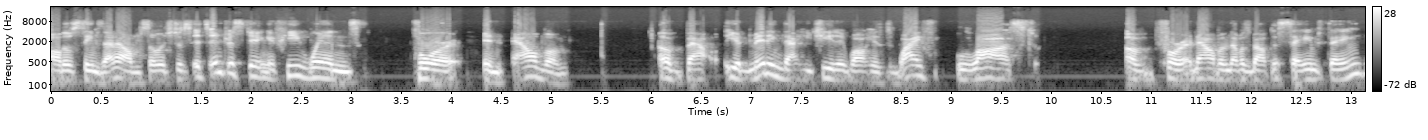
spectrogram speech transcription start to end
all those themes that album. So it's just it's interesting if he wins for an album about admitting that he cheated while his wife lost uh, for an album that was about the same thing.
